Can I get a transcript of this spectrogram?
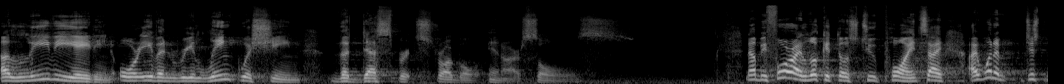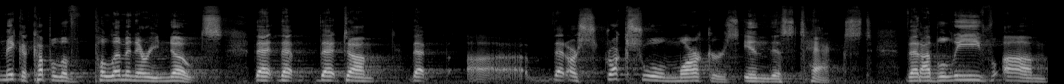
alleviating or even relinquishing the desperate struggle in our souls. Now, before I look at those two points, I, I want to just make a couple of preliminary notes that, that, that, um, that, uh, that are structural markers in this text that I believe um,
